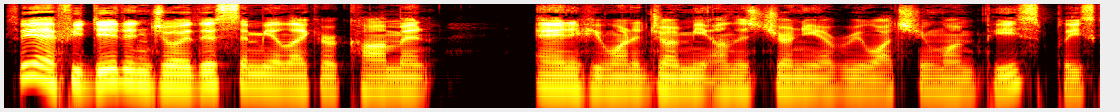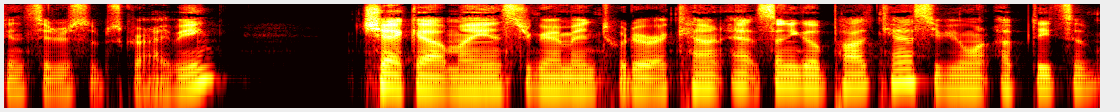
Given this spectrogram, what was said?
So yeah, if you did enjoy this, send me a like or comment. And if you want to join me on this journey of rewatching One Piece, please consider subscribing. Check out my Instagram and Twitter account at SunnyGo Podcast if you want updates of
